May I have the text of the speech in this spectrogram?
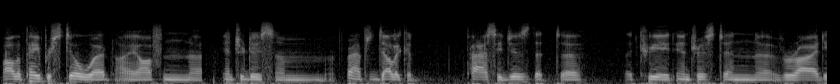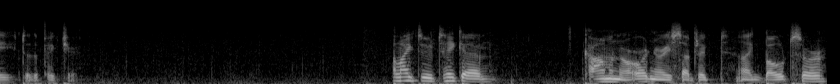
While the paper's still wet, I often uh, introduce some perhaps delicate passages that, uh, that create interest and uh, variety to the picture. I like to take a common or ordinary subject like boats or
